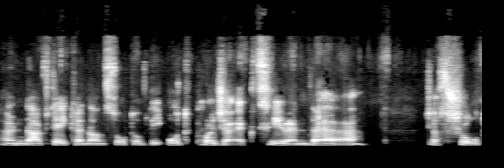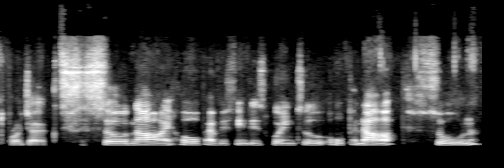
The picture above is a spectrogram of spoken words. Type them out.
And I've taken on sort of the odd projects here and there, just short projects. So now I hope everything is going to open up soon,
